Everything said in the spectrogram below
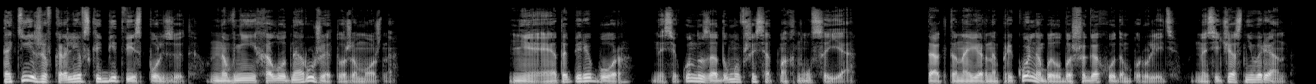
Такие же в королевской битве используют, но в ней холодное оружие тоже можно. Не, это перебор. На секунду задумавшись, отмахнулся я. Так-то, наверное, прикольно было бы шагоходом порулить, но сейчас не вариант.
